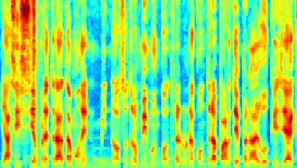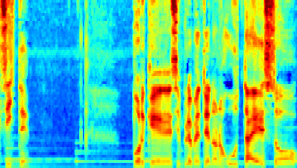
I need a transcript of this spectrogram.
Y así siempre tratamos de nosotros mismos encontrar una contraparte para algo que ya existe porque simplemente no nos gusta eso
